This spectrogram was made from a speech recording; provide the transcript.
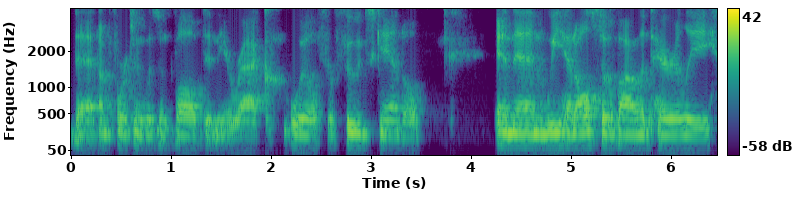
that unfortunately was involved in the Iraq oil for food scandal. And then we had also voluntarily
